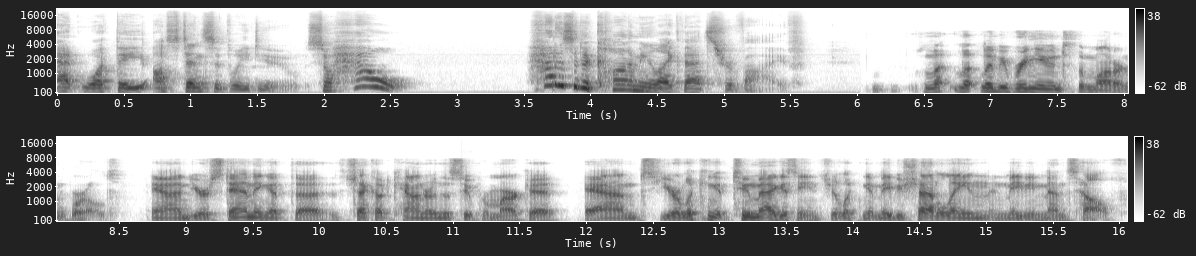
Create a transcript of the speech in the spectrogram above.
at what they ostensibly do. So how how does an economy like that survive? let, let, let me bring you into the modern world. And you're standing at the checkout counter in the supermarket, and you're looking at two magazines. You're looking at maybe Chatelaine and maybe Men's Health.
